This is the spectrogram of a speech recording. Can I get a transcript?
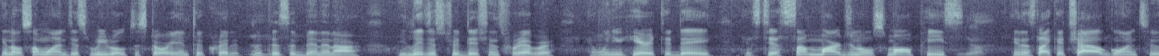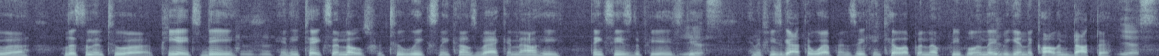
you know, someone just rewrote the story and took credit, but mm-hmm. this had been in our religious traditions forever. And when you hear it today, it's just some marginal small piece. Yeah. And it's like a child going to uh, listening to a PhD, and he takes the notes for two weeks, and he comes back, and now he thinks he's the PhD. Yes. And if he's got the weapons, he can kill up enough people, and they begin to call him doctor. Yes.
